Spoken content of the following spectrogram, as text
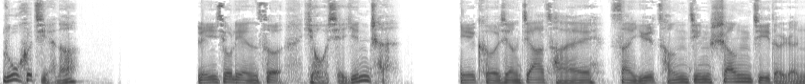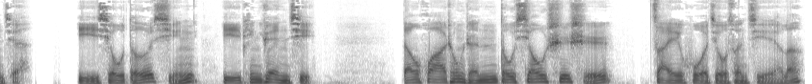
如何解呢？林修脸色有些阴沉。你可将家财散于曾经伤及的人家，以修德行，以平怨气。当画中人都消失时，灾祸就算解了。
